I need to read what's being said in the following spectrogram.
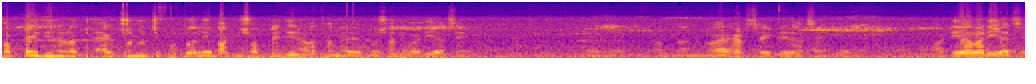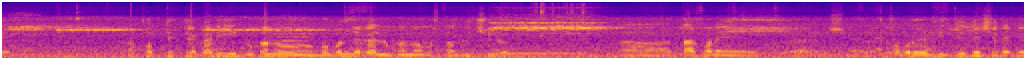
সবটাই দিনহাটা একজন হচ্ছে কোতোয়ালি, বাকি সবটাই দিনহাটা থানায়। গোসানি বাড়ি আছে আপনার নয়ারহাট সাইডের আছে আটিয়া বাড়ি আছে প্রত্যেকটা গাড়ি লুকানো, গোপন জায়গায় লুকানো অবস্থাতে ছিল। তারপরে খবরের ভিত্তিতে সেটাকে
